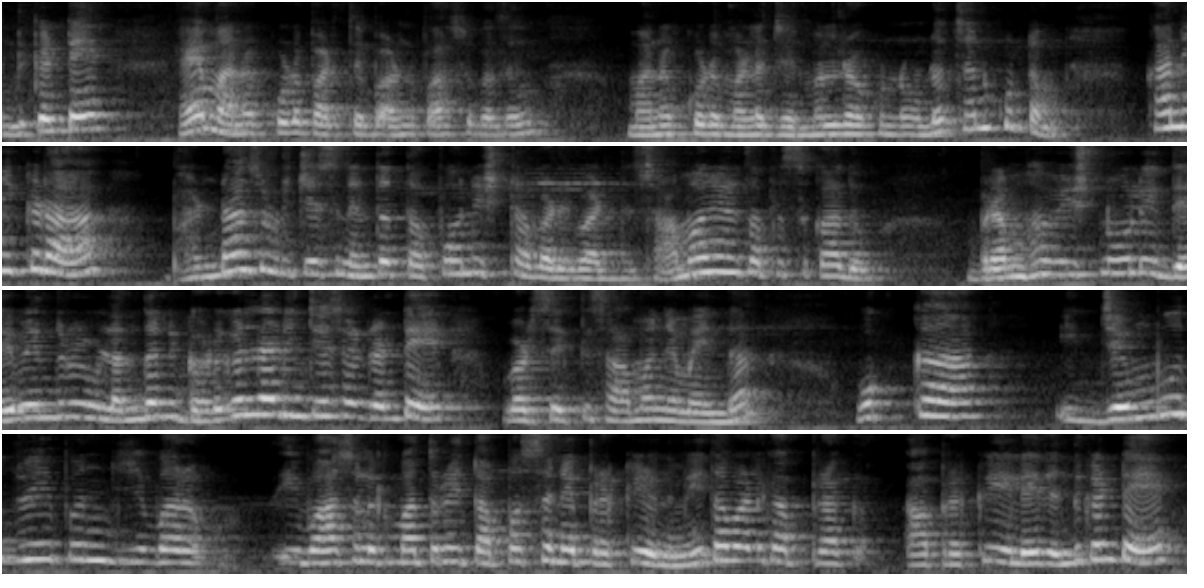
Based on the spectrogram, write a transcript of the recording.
ఎందుకంటే ఏ మనకు కూడా పడితే బాగుండు పాశుపతం మనకు కూడా మళ్ళీ జన్మలు రాకుండా ఉండొచ్చు అనుకుంటాం. కానీ ఇక్కడ భండాసుడు చేసిన ఎంత తపోనిష్ట వాడి వాడి సామాన్యుల తపస్సు కాదు. బ్రహ్మ విష్ణువులు దేవేంద్రుడు వీళ్ళందరినీ గడగడలాడించేశాడంటే వాడి శక్తి సామాన్యమైందా? ఒక్క ఈ జంబూ ద్వీపం ఈ వాసులకు మాత్రం ఈ తపస్సు అనే ప్రక్రియ ఉంది. మిగతా వాళ్ళకి ఆ ప్రక్ ఆ ప్రక్రియ లేదు. ఎందుకంటే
